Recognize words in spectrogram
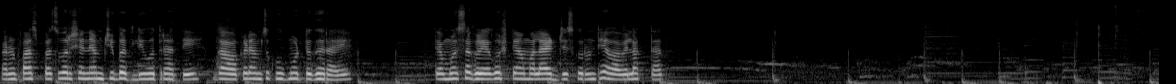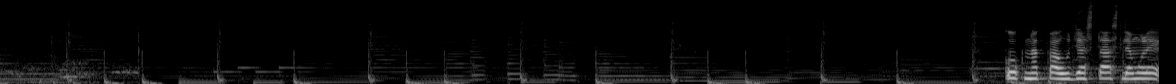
कारण पाच पाच वर्षांनी आमची बदली होत राहते. गावाकडे आमचं खूप मोठं घर आहे. त्यामुळे सगळ्या गोष्टी आम्हाला ॲडजस्ट करून ठेवाव्या लागतात. कोकणात पाऊस जास्त असल्यामुळे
